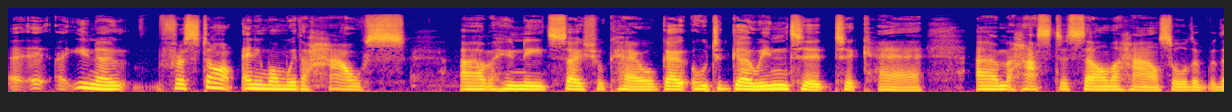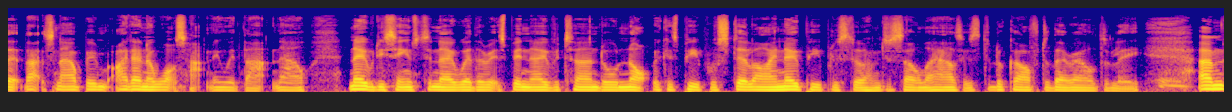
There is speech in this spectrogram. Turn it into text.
uh, uh, you know, for a start, anyone with a house um, who needs social care or go or to go into to care um, has to sell the house, or that that's now been. I don't know what's happening with that now. Nobody seems to know whether it's been overturned or not because people still. I know people are still having to sell their houses to look after their elderly, um,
